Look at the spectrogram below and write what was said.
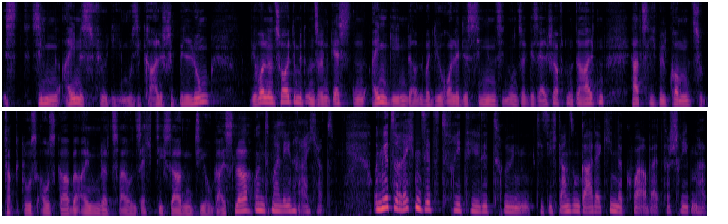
Ist Singen eines für die musikalische Bildung? Wir wollen uns heute mit unseren Gästen eingehender über die Rolle des Singens in unserer Gesellschaft unterhalten. Herzlich willkommen zu Taktlos Ausgabe 162, sagen Theo Geißler und Marlene Reichert. Und mir zur Rechten sitzt Friedhilde Trün, die sich ganz und gar der Kinderchorarbeit verschrieben hat.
